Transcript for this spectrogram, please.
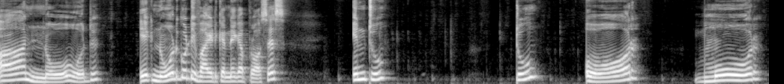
a node एक नोड को डिवाइड करने का प्रोसेस इनटू टू और मोर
